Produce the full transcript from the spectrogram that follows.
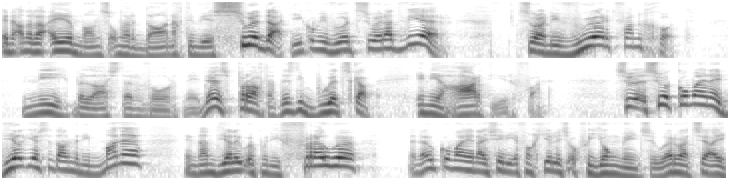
en aan hulle eie mans onderdanig te wees sodat hier kom die woord sodat weer sodat die woord van God nie belaster word nie. Dis pragtig. Dis die boodskap en die hart hiervan. So so kom hy en hy deel eers dan met die manne en dan deel hy ook met die vroue. En nou kom hy en hy sê die evangelie is ook vir jong mense. Hoor wat sê hy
